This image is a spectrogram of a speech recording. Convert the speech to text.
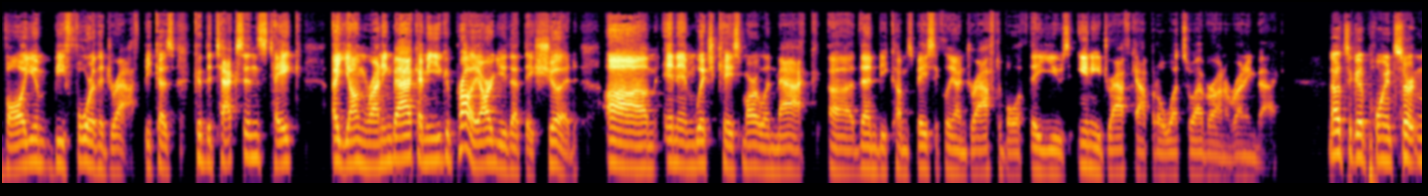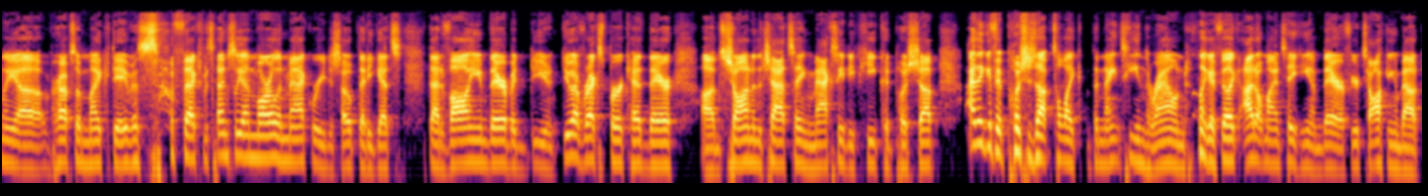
volume before the draft because could the Texans take a young running back. I mean, you could probably argue that they should. Um, and in which case, Marlon Mack uh, then becomes basically undraftable if they use any draft capital whatsoever on a running back. That's a good point. Certainly, uh, perhaps a Mike Davis effect potentially on Marlon Mack, where you just hope that he gets that volume there. But you do have Rex Burkhead there. Um, Sean in the chat saying Mack's ADP could push up. I think if it pushes up to like the 19th round, like I feel like I don't mind taking him there. If you're talking about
